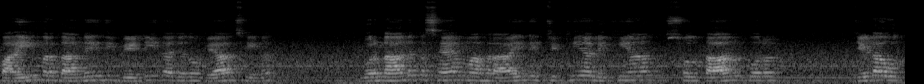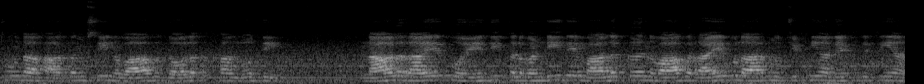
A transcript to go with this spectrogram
ਭਾਈ ਮਰਦਾਨੇ ਦੀ ਬੇਟੀ ਦਾ ਜਦੋਂ ਵਿਆਹ ਸੀ ਨਾ, ਗੁਰੂ ਨਾਨਕ ਸਾਹਿਬ ਮਹਾਰਾਜ ਨੇ ਚਿੱਠੀਆਂ ਲਿਖੀਆਂ, ਸੁਲਤਾਨਪੁਰ, ਜਿਹੜਾ ਉੱਥੋਂ ਦਾ ਹਾਕਮ ਸੀ ਨਵਾਬ ਦੌਲਤ ਖਾਨ ਲੋਧੀ। ਨਾਲ ਰਾਏ ਭੋਏ ਦੀ ਤਲਵੰਡੀ ਦੇ ਮਾਲਕ ਨਵਾਬ ਰਾਏ ਬੁਲਾਰ ਨੂੰ ਚਿੱਠੀਆਂ ਲਿਖ ਦਿੱਤੀਆਂ।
